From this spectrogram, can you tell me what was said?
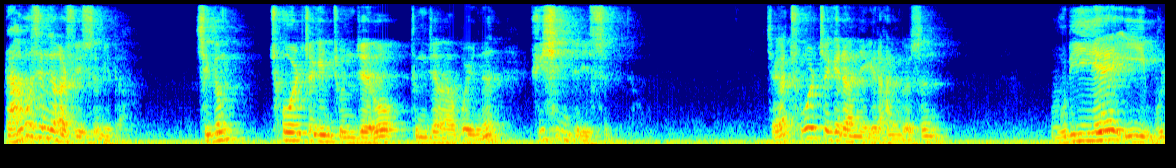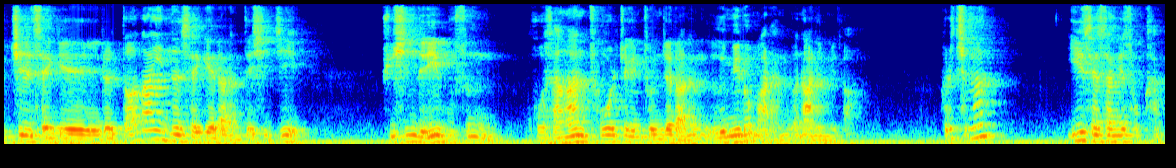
라고 생각할 수 있습니다. 지금 초월적인 존재로 등장하고 있는 귀신들이 있습니다. 제가 초월적이라는 얘기를 하는 것은 우리의 이 물질 세계를 떠나 있는 세계라는 뜻이지 귀신들이 무슨 고상한 초월적인 존재라는 의미로 말하는 건 아닙니다. 그렇지만 이 세상에 속한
